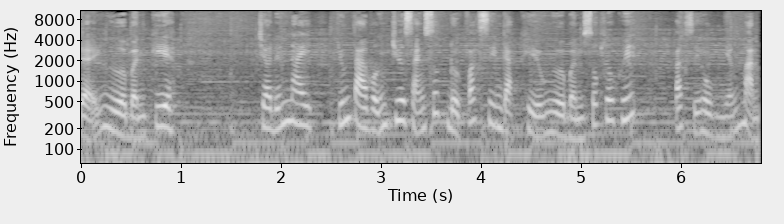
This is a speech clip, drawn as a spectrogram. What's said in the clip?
để ngừa bệnh kia. Cho đến nay, chúng ta vẫn chưa sản xuất được vaccine đặc hiệu ngừa bệnh sốt xuất huyết, bác sĩ Hùng nhấn mạnh.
